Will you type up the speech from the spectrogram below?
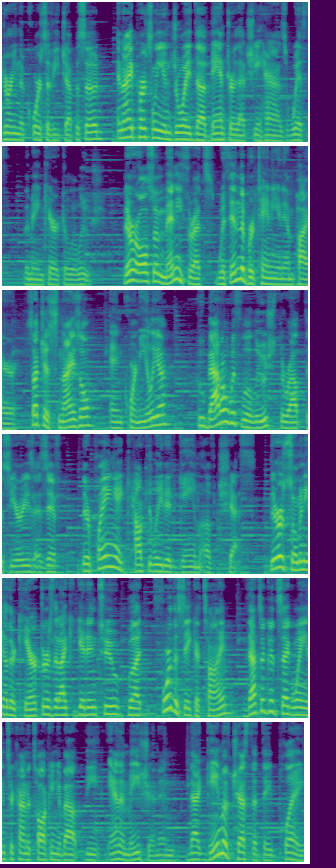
during the course of each episode, and I personally enjoyed the banter that she has with the main character Lelouch. There are also many threats within the Britannian Empire, such as Schneizel and Cornelia, who battle with Lelouch throughout the series as if they're playing a calculated game of chess. There are so many other characters that I could get into, but for the sake of time, that's a good segue into kind of talking about the animation and that game of chess that they play.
